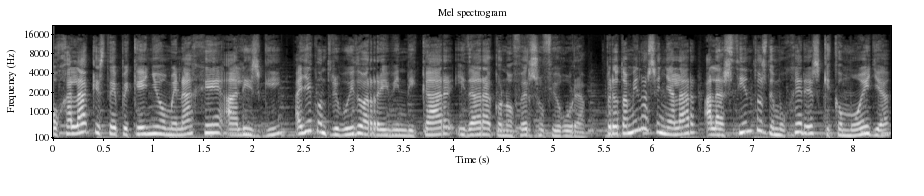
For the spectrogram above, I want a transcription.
Ojalá que este pequeño homenaje a Alice Guy haya contribuido a reivindicar y dar a conocer su figura, pero también a señalar a las cientos de mujeres que, como ella,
